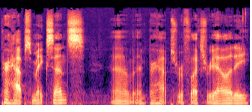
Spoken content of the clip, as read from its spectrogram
perhaps makes sense um, and perhaps reflects reality.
